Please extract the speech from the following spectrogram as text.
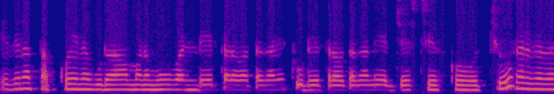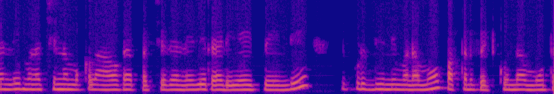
ఏదైనా తక్కువైనా కూడా మనము వన్ డే తర్వాత గాని, టూ డే తర్వాత గాని అడ్జస్ట్ చేసుకోవచ్చు. చూసారు కదండీ మన చిన్న ముక్కల ఆవకాయ పచ్చడి అనేది రెడీ అయిపోయింది. ఇప్పుడు దీన్ని మనము పక్కన పెట్టుకుందాం మూత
